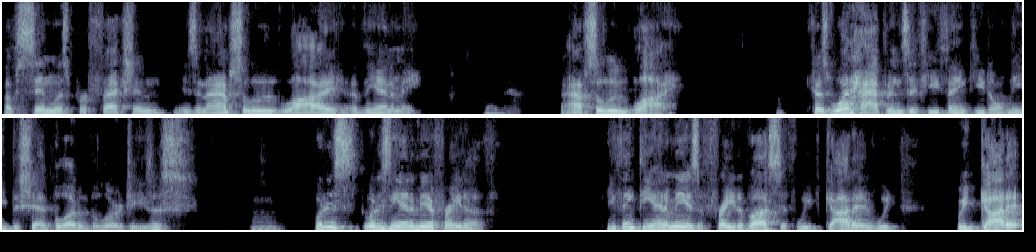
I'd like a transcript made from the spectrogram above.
of sinless perfection is an absolute lie of the enemy. Absolute lie. Because what happens if you think you don't need the shed blood of the Lord Jesus? Mm. What is what is the enemy afraid of? You think the enemy is afraid of us if we've got it? If we we got it,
